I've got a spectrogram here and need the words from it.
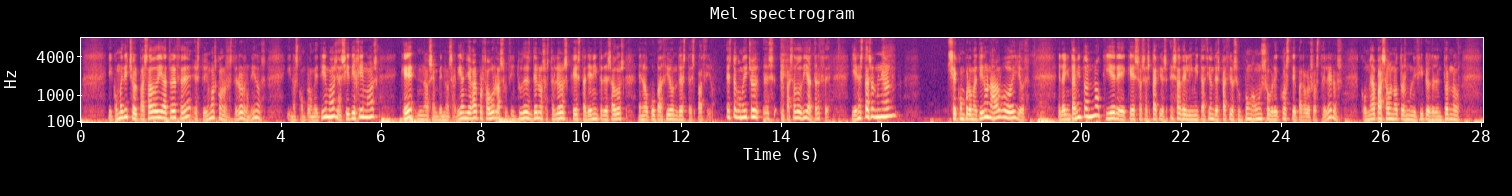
y como he dicho, el pasado día 13 estuvimos con los hosteleros reunidos y nos comprometimos y así dijimos que nos, nos harían llegar, por favor, las solicitudes de los hosteleros que estarían interesados en la ocupación de este espacio. Esto, como he dicho, es el pasado día 13. Y en esta reunión se comprometieron a algo ellos. El ayuntamiento no quiere que esos espacios, esa delimitación de espacios suponga un sobrecoste para los hosteleros, como ha pasado en otros municipios del entorno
